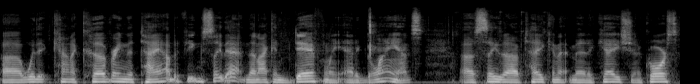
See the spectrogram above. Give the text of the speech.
uh, with it kind of covering the tab, if you can see that. And then I can definitely, at a glance, uh, see that I've taken that medication. Of course,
